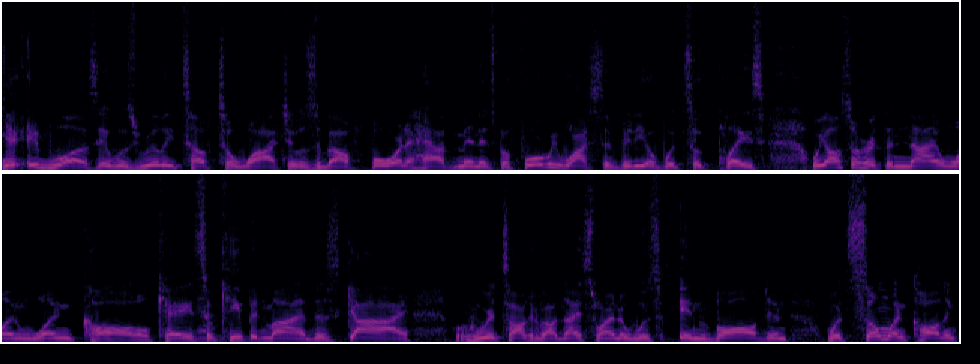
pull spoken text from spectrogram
It, was. It was really tough to watch. It was about four and a half minutes. Before we watched the video of what took place, we also heard the 911 call, okay? Yeah. So keep in mind, this guy who we're talking about, Niswander, was involved in what someone called and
